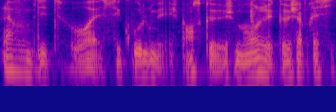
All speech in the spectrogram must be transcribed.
Là, vous me dites, ouais, c'est cool, mais je pense que je mange et que j'apprécie.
